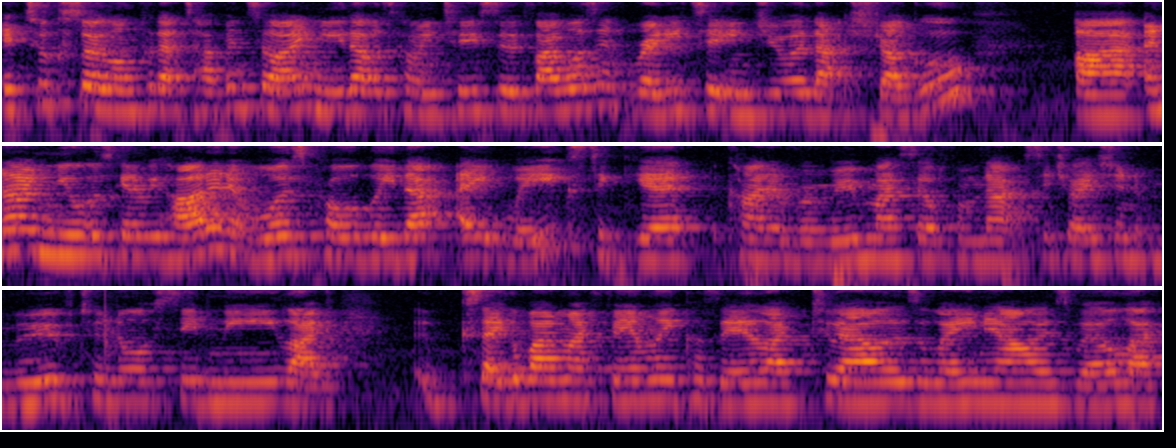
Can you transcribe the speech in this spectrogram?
it took so long for that to happen, so I knew that was coming too. So if I wasn't ready to endure that struggle, uh, and I knew it was going to be hard, and it was probably that eight weeks to get kind of remove myself from that situation, move to North Sydney, like say goodbye to my family because they're like two hours away now as well. Like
